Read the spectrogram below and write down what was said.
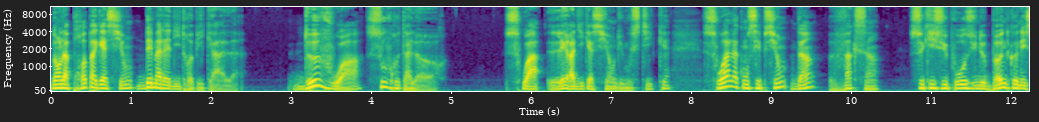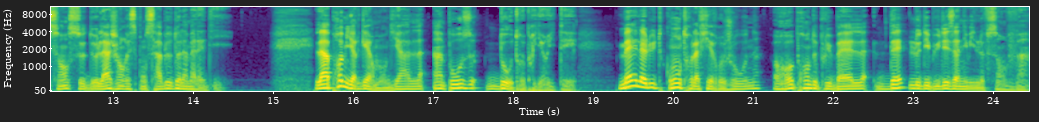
dans la propagation des maladies tropicales. Deux voies s'ouvrent alors, soit l'éradication du moustique, soit la conception d'un vaccin, ce qui suppose une bonne connaissance de l'agent responsable de la maladie. La Première Guerre mondiale impose d'autres priorités, mais la lutte contre la fièvre jaune reprend de plus belle dès le début des années 1920.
